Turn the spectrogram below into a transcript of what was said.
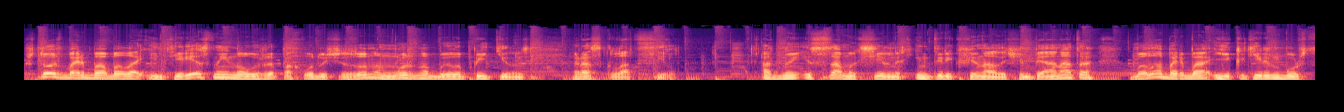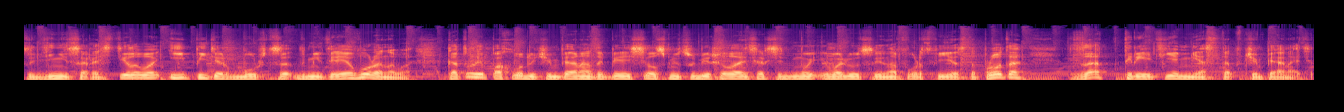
Что ж, борьба была интересной, но уже по ходу сезона можно было прикинуть расклад сил. Одной из самых сильных интриг финала чемпионата была борьба екатеринбуржца Дениса Растилова и петербуржца Дмитрия Воронова, который по ходу чемпионата пересел с Mitsubishi Lancer 7 эволюции на Ford Fiesta Proto за третье место в чемпионате.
